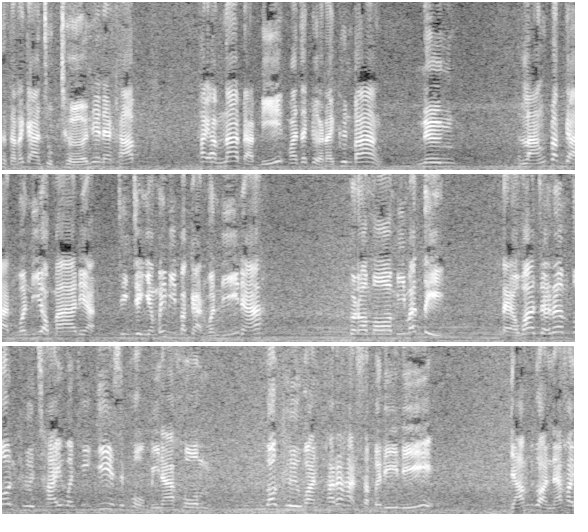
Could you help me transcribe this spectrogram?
สถานการณ์ฉุกเฉินเนี่ยนะครับให้อำนาจแบบนี้มันจะเกิดอะไรขึ้นบ้างหนึ่งหลังประกาศวันนี้ออกมาเนี่ยจริง ๆ ยังไม่มีประกาศวันนี้นะกรมมีมติ แต่ว่าจะเริ่มต้นคือใช้วันที่ 26 มีนาคม ก็คือวันพฤหัสบดีนี้ ย้ำก่อนนะค่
